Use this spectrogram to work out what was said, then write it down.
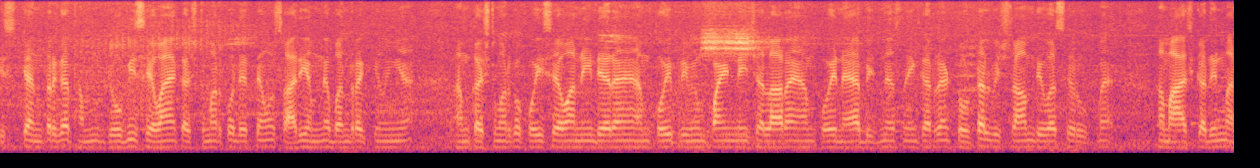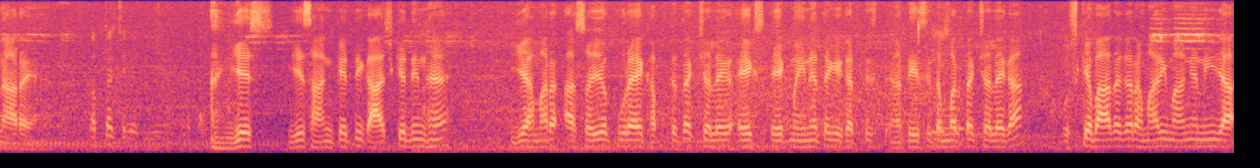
इसके अंतर्गत हम जो भी सेवाएँ कस्टमर को देते हैं वो सारी हमने बंद रखी हुई हैं। हम कस्टमर को कोई सेवा नहीं दे रहे हैं हम कोई प्रीमियम पॉइंट नहीं चला रहे हैं हम कोई नया बिज़नेस नहीं कर रहे हैं। टोटल विश्राम दिवस के रूप में हम आज का दिन मना रहे हैं। कब तक चलेगी ये ये सांकेतिक आज के दिन है। ये हमारा असहयोग पूरा एक हफ़्ते तक चलेगा, एक एक महीने तक, इकतीस, तीस सितंबर तक चलेगा। उसके बाद अगर हमारी मांगें नहीं जा,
